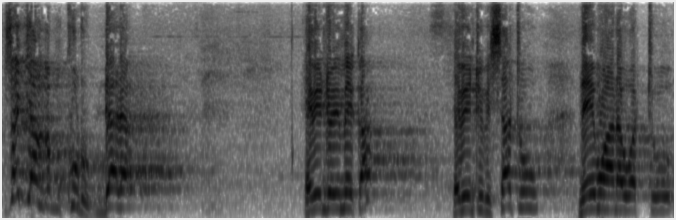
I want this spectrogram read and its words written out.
Musajja nga mukulu ddala. Ebintu bimeka? Ebintu bisatu naye mwana wattu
